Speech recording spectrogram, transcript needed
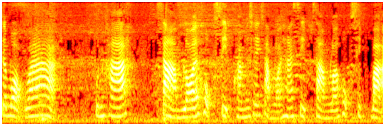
จะบอกว่า คุณคะ360ค่ะไม่ใช่ 350 360 บา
